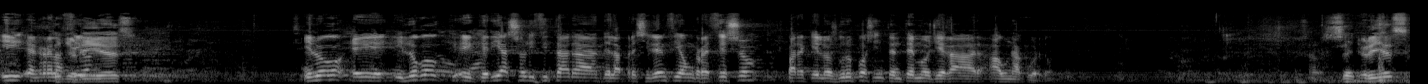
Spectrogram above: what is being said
y en relación Señorías, y luego, eh, y luego eh, quería solicitar a- de la presidencia un receso para que los grupos intentemos llegar a un acuerdo. señories,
